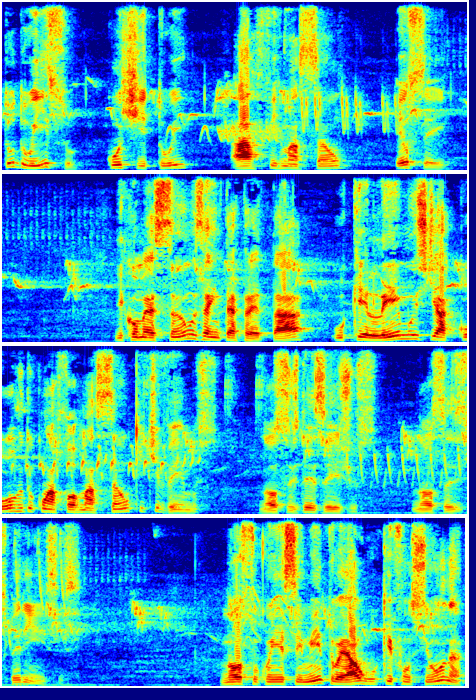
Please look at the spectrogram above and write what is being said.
tudo isso constitui a afirmação eu sei. E começamos a interpretar o que lemos de acordo com a formação que tivemos, nossos desejos, nossas experiências. Nosso conhecimento é algo que funciona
